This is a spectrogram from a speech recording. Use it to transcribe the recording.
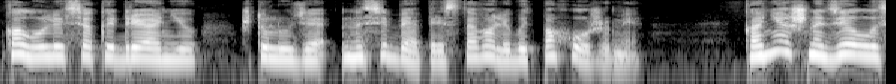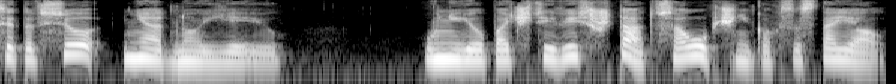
кололи всякой дрянью, что люди на себя переставали быть похожими. Конечно, делалось это все не одной ею. У нее почти весь штат в сообщниках состоял.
